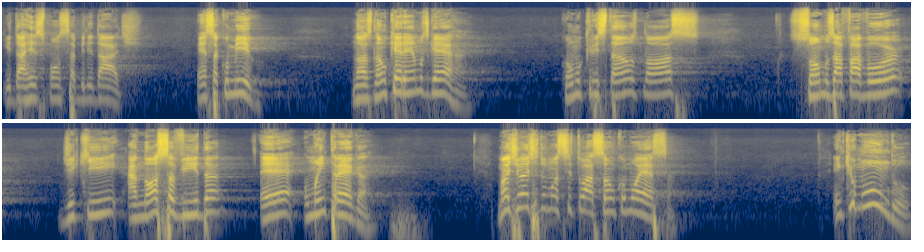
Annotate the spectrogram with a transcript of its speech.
e da responsabilidade. Pensa comigo, nós não queremos guerra. Como cristãos, nós somos a favor de que a nossa vida é uma entrega. Mas diante de uma situação como essa, em que o mundo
